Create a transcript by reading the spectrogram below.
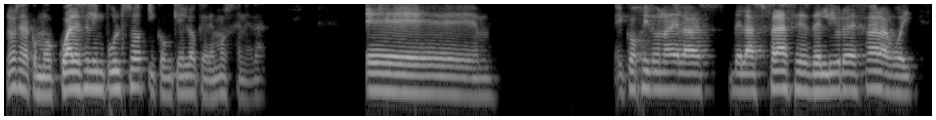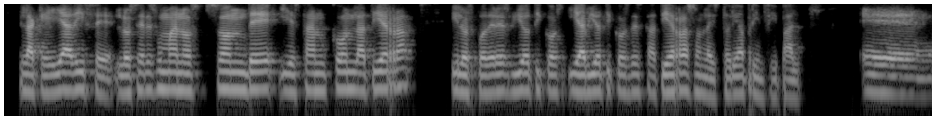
¿no? O sea, como cuál es el impulso y con quién lo queremos generar. Eh, he cogido una de las, de las frases del libro de Haraway en la que ella dice, los seres humanos son de y están con la Tierra y los poderes bióticos y abióticos de esta Tierra son la historia principal. Eh,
